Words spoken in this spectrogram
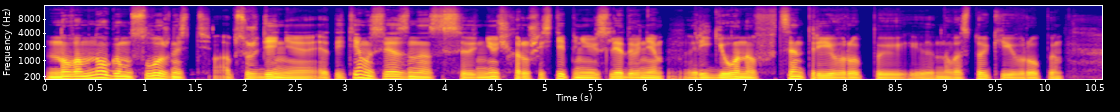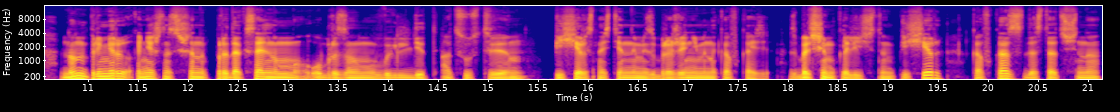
Но во многом сложность обсуждения этой темы связана с не очень хорошей степенью исследования регионов в центре Европы и на востоке Европы. Но, например, конечно, совершенно парадоксальным образом выглядит отсутствие пещер с настенными изображениями на Кавказе. С большим количеством пещер Кавказ достаточно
